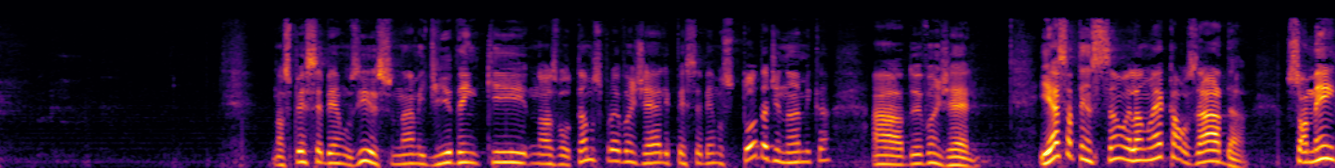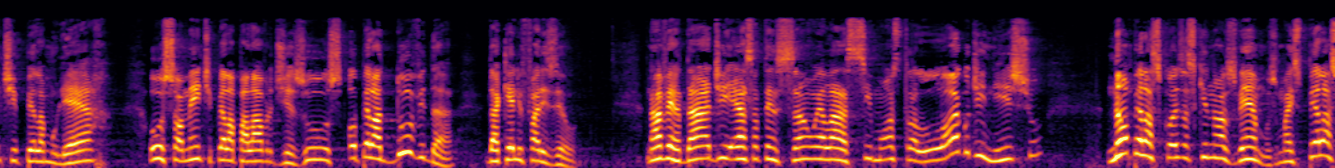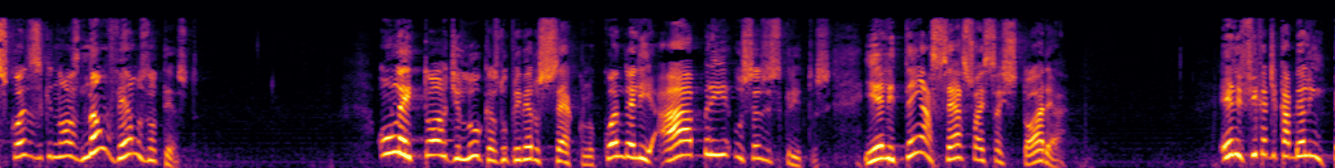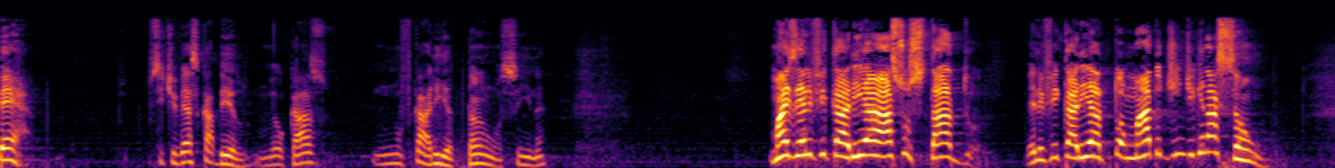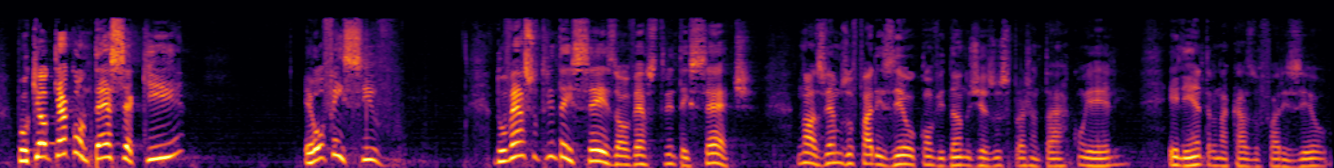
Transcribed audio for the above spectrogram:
Nós percebemos isso na medida em que nós voltamos para o Evangelho e percebemos toda a dinâmica ah, do Evangelho. E essa tensão ela não é causada somente pela mulher, ou somente pela palavra de Jesus, ou pela dúvida daquele fariseu. Na verdade, essa tensão ela se mostra logo de início, não pelas coisas que nós vemos, mas pelas coisas que nós não vemos no texto. Um leitor de Lucas do primeiro século, quando ele abre os seus escritos e ele tem acesso a essa história, ele fica de cabelo em pé. Se tivesse cabelo, no meu caso, não ficaria tão assim, né? Mas ele ficaria assustado, ele ficaria tomado de indignação, porque o que acontece aqui é ofensivo. Do verso 36 ao verso 37, nós vemos o fariseu convidando Jesus para jantar com ele. Ele entra na casa do fariseu,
